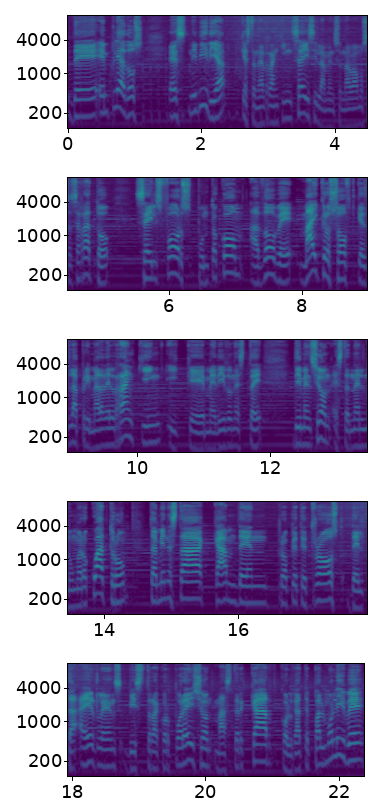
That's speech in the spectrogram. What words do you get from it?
de, empleados es Nvidia, que está en el ranking 6 y la mencionábamos hace rato, Salesforce.com, Adobe, Microsoft, que es la primera del ranking y que medido en esta dimensión está en el número 4. También está Camden Property Trust, Delta Airlines, Vistra Corporation, Mastercard, Colgate Palmolive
